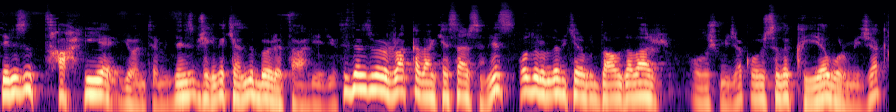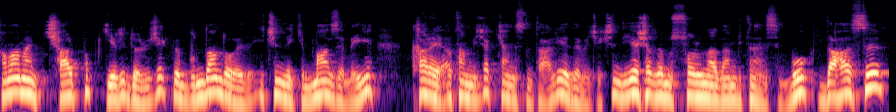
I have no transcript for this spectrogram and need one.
denizin tahliye yöntemi. Deniz bir şekilde kendini böyle tahliye ediyor. Siz denizi böyle rakkadan keserseniz o durumda bir kere bu dalgalar oluşmayacak. Oysa da kıyıya vurmayacak. Tamamen çarpıp geri dönecek ve bundan dolayı da içindeki malzemeyi karaya atamayacak, kendisini tahliye edemeyecek. Şimdi yaşadığımız sorunlardan bir tanesi bu. Dahası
